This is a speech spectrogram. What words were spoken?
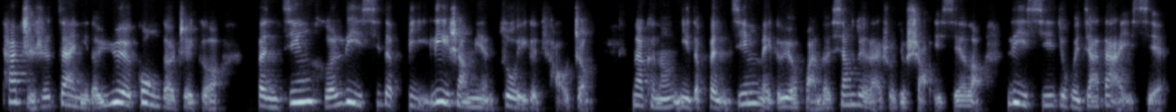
它只是在你的月供的这个本金和利息的比例上面做一个调整。那可能你的本金每个月还的相对来说就少一些了，利息就会加大一些。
